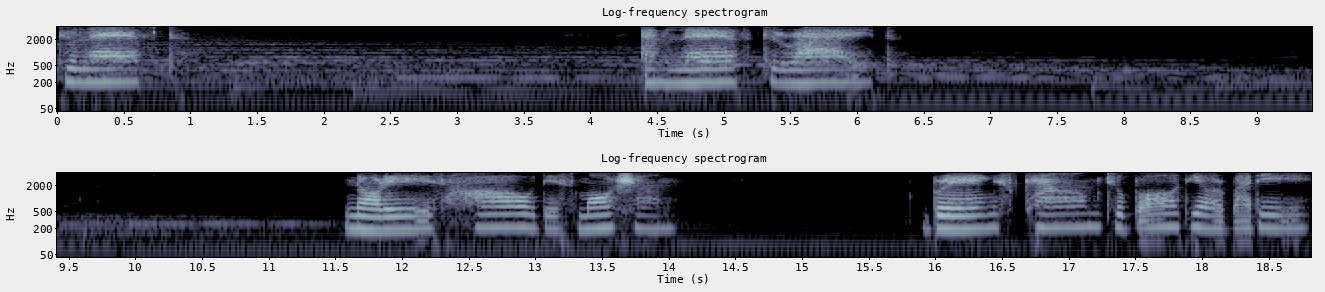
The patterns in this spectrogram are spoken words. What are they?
to left and left to right. Notice how this motion brings calm to both your body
